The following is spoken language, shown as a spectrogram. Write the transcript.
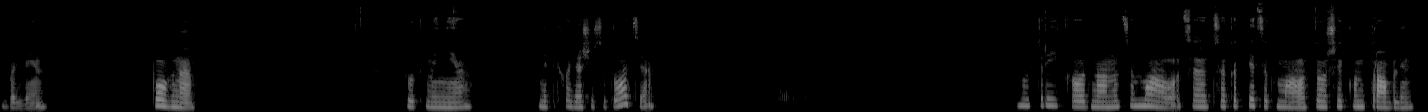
Блін. Повна. Тут мені непідходяща ситуація. Ну, трійка одна, ну це мало. Це, це капець мало. В того ще й контра, блін.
